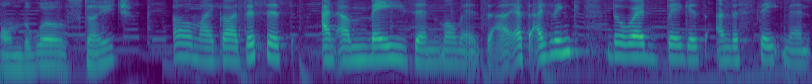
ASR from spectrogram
on the world stage? Oh my God, this is an amazing moment. I, I think the word big is understatement.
